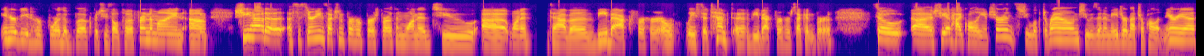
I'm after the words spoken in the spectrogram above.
interviewed her for the book but she's also a friend of mine Um, she had a, a, cesarean section for her first birth and wanted to uh, wanted to have a VBAC for her, or at least attempt a VBAC for her second birth. So uh, she had high quality insurance. She looked around. She was in a major metropolitan area,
